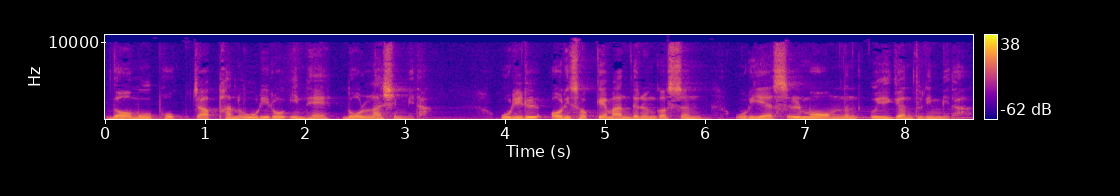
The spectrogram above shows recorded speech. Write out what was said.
너무 복잡한 우리로 인해 놀라십니다. 우리를 어리석게 만드는 것은 우리의 쓸모없는 의견들입니다.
